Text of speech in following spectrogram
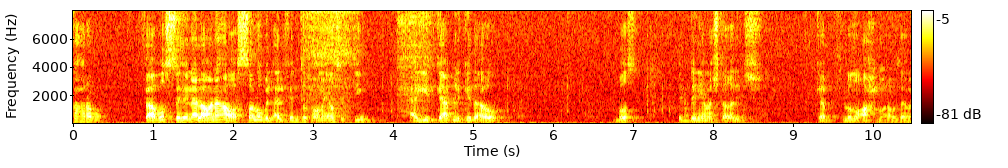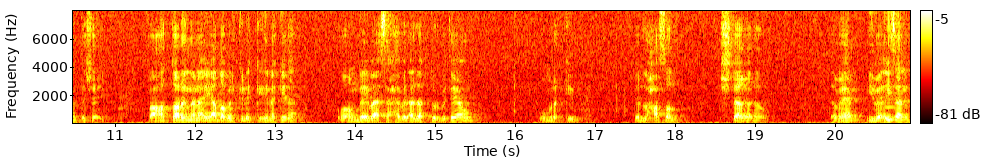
كهرباء. فبص هنا لو أنا هوصله بال 2960 هجيب كابل كده أهو. بص الدنيا ما اشتغلتش. كابل لونه أحمر أهو زي ما أنت شايف. فهضطر إن أنا إيه أ double click هنا كده وأقوم جاي بقى ساحب ال adapter بتاعه ومركبه. إيه اللي حصل؟ اشتغل أهو. تمام؟ يبقى إذا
